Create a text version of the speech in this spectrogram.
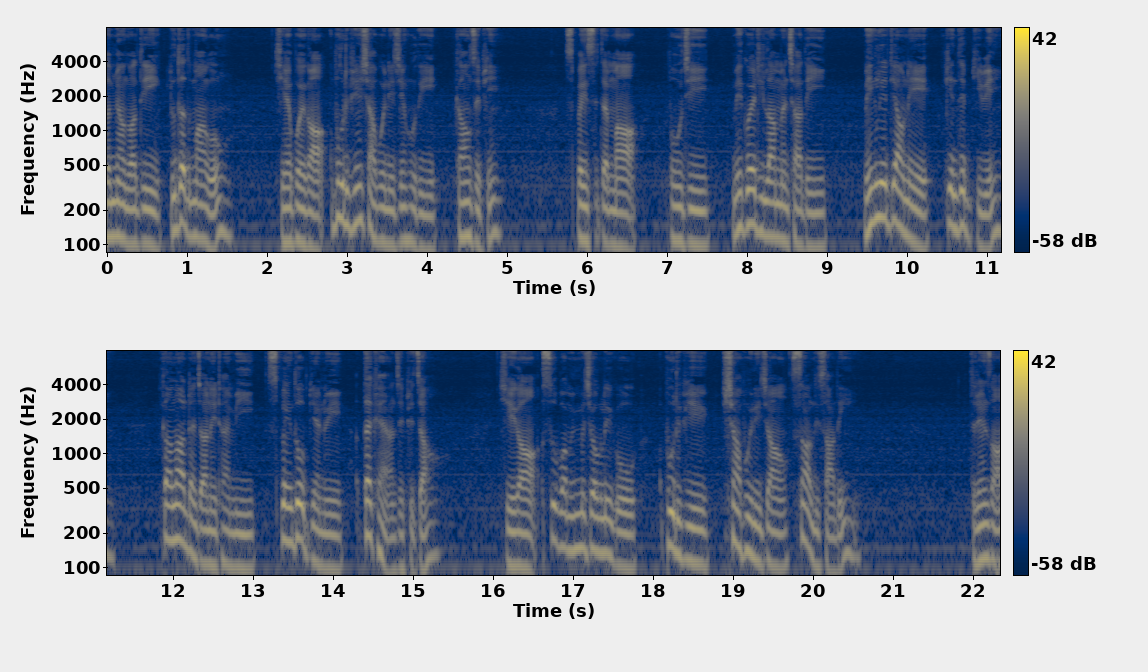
လွန်မြောက်သွားသည့်လူသက်သမားကိုရဲဘွဲကအပူတပြင်းရှာဖွေနေခြင်းဟူသည့်ခေါင်းစဉ်ဖြင့်စပိန်စစ်တပ်မှဘူကြီးမေကွဲဒီလာမန်ချာသည်မင်းကလေးတယောက်နှင့်ပြင်သစ်ပြည်တွင်ကာလတန်ကြာနေထိုင်ပြီးစပိန်သို့ပြန်တွင်အသက်ခံရခြင်းဖြစ်ကြောင်းရေကအဆိုပါမင်းမကျော်ကလေးကို အပူတပြင်းရှာဖွေနေကြောင်းစသည်စသည်သတင်းစာ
